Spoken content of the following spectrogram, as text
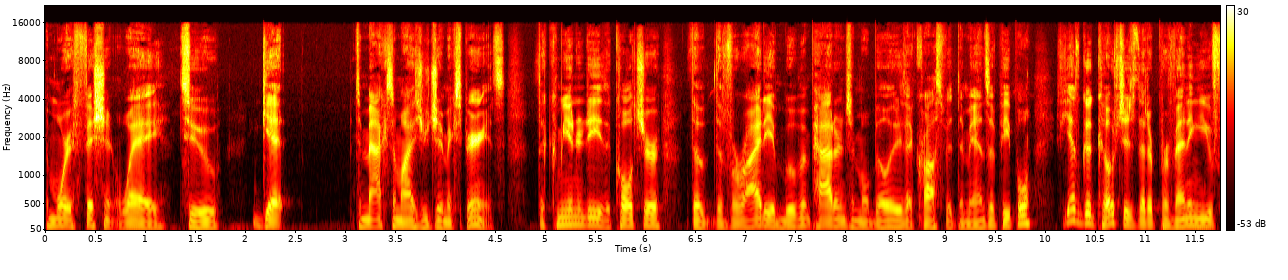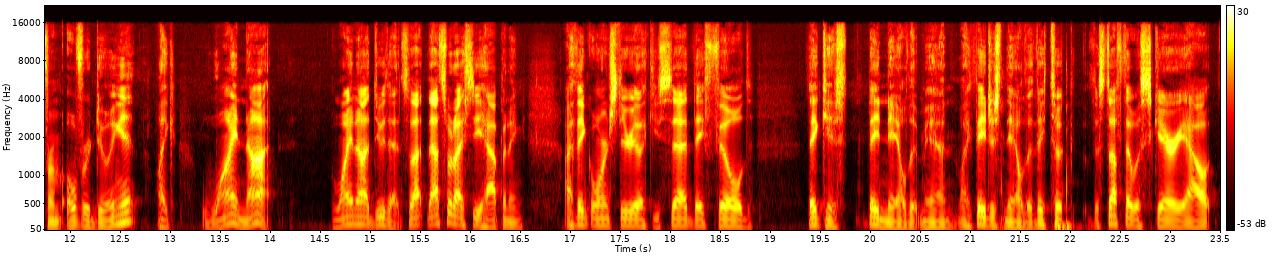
a more efficient way to get to maximize your gym experience. The community, the culture, the the variety of movement patterns and mobility that CrossFit demands of people. If you have good coaches that are preventing you from overdoing it, like why not? Why not do that? So that, that's what I see happening. I think Orange Theory, like you said, they filled, they just they nailed it, man. Like they just nailed it. They took the stuff that was scary out.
